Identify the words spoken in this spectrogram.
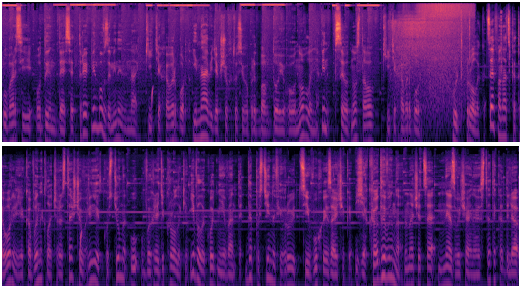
у версії 1.10.3 він був замінений на Kitty Hoverboard. І навіть якщо хтось його придбав до його оновлення, він все одно ставав Kitty Hoverboard. Культ кролика це фанатська теорія, яка виникла через те, що в грі є костюми у вигляді кроликів і великодні івенти, де постійно фігурують ці вуха і зайчики. Яка дивина, неначе це незвичайна естетика для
